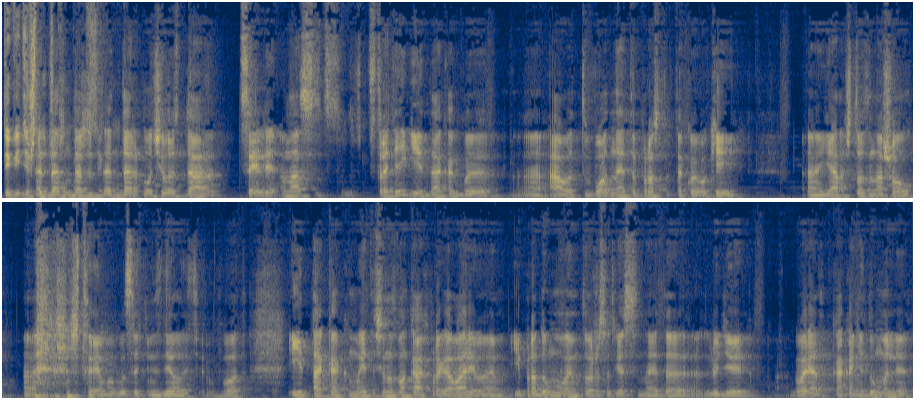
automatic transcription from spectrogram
ты видишь... Это даже, даже, это даже получилось, да, цели у нас в стратегии, да, как бы, э, а вот вводная это просто такой, окей, я что-то нашел, что я могу с этим сделать. Вот. И так как мы это все на звонках проговариваем и продумываем тоже, соответственно, это люди говорят, как они думали.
